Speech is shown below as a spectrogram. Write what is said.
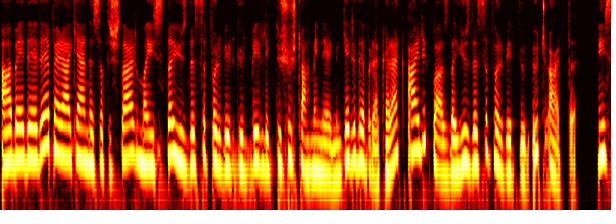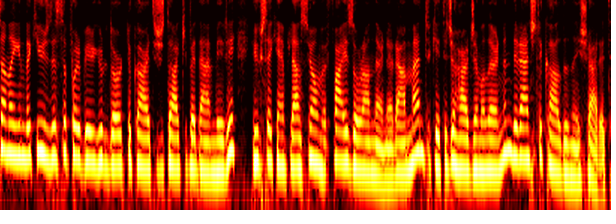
ABD'de perakende satışlar Mayıs'ta %0,1'lik düşüş tahminlerini geride bırakarak aylık bazda %0,3 arttı. Nisan ayındaki %0,4'lük artışı takip eden veri, yüksek enflasyon ve faiz oranlarına rağmen tüketici harcamalarının dirençli kaldığını işaret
